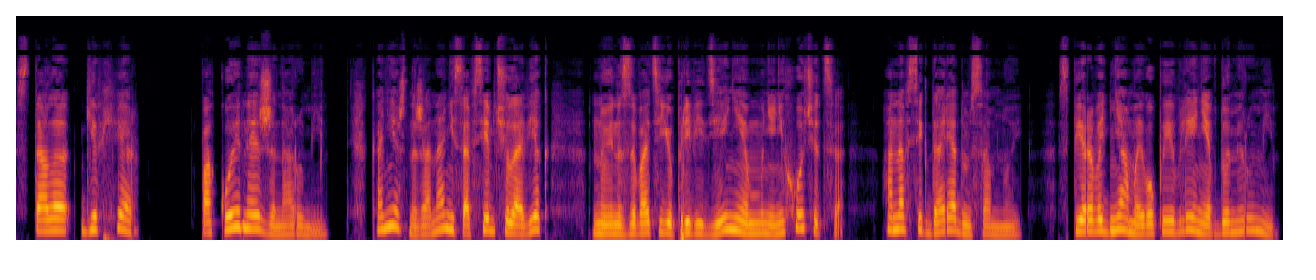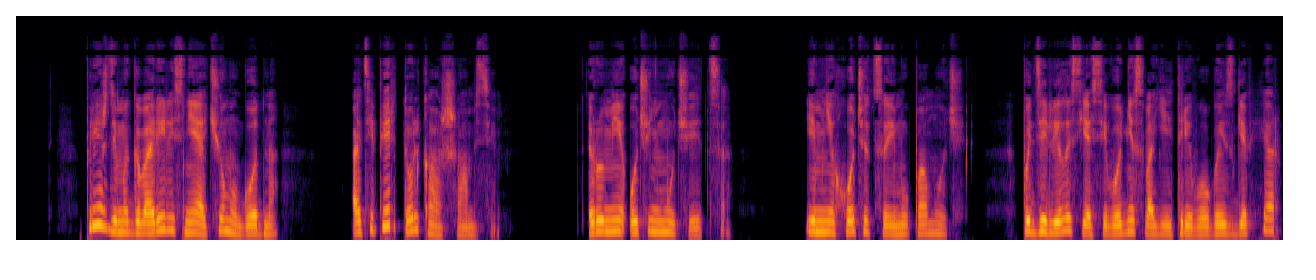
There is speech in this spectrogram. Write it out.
стала Гевхер, покойная жена Руми. Конечно же, она не совсем человек, но и называть ее привидением мне не хочется. Она всегда рядом со мной, с первого дня моего появления в доме Руми. Прежде мы говорили с ней о чем угодно, а теперь только о Шамсе. Руми очень мучается, и мне хочется ему помочь. Поделилась я сегодня своей тревогой с Гефхер.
